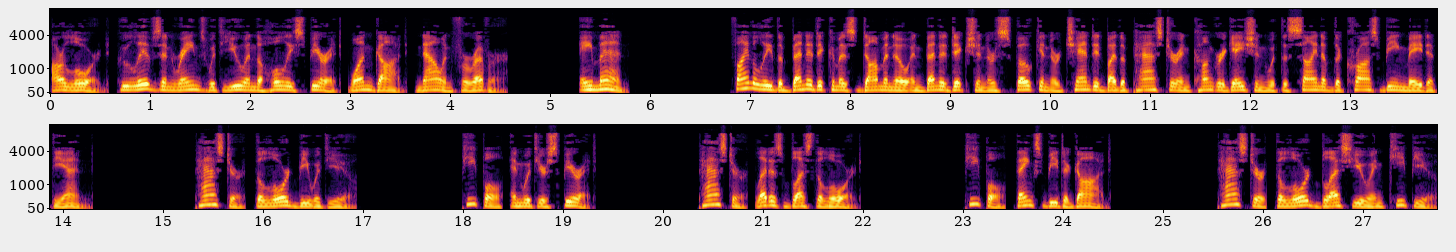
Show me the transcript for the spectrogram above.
our Lord, who lives and reigns with you and the Holy Spirit, one God, now and forever. Amen. Finally the Benedicamus Domino and benediction are spoken or chanted by the pastor and congregation with the sign of the cross being made at the end. Pastor, the Lord be with you. People, and with your spirit. Pastor, let us bless the Lord. People, thanks be to God. Pastor, the Lord bless you and keep you,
